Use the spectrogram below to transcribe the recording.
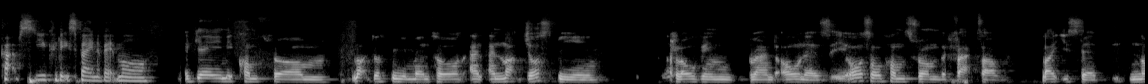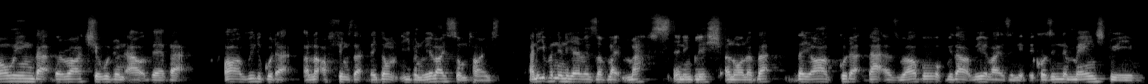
perhaps you could explain a bit more. Again, it comes from not just being mentors and, and not just being clothing brand owners. It also comes from the fact of, like you said, knowing that there are children out there that are really good at a lot of things that they don't even realize sometimes. And even in the areas of like maths and English and all of that, they are good at that as well, but without realizing it because in the mainstream,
